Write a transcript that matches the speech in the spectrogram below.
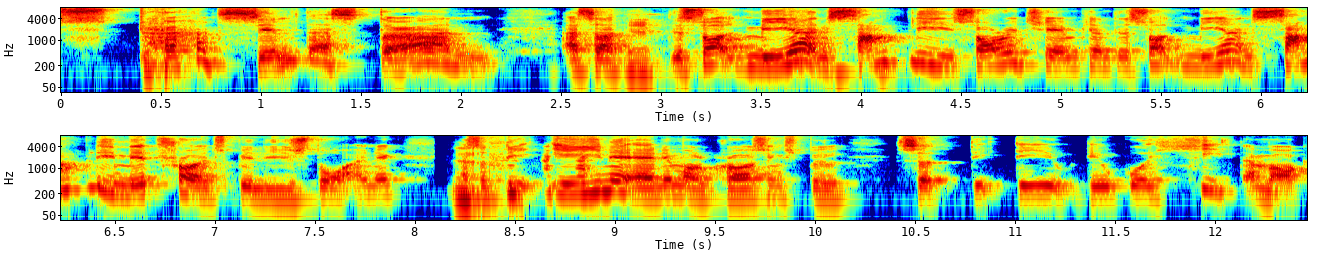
større end Zelda, større end... Altså, Ja. det er solgt mere end samtlige, sorry champion, det er solgt mere end samtlige Metroid-spil i historien, ikke? Ja. Altså, det ene Animal Crossing-spil, så det, det, er jo, det er jo gået helt amok.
